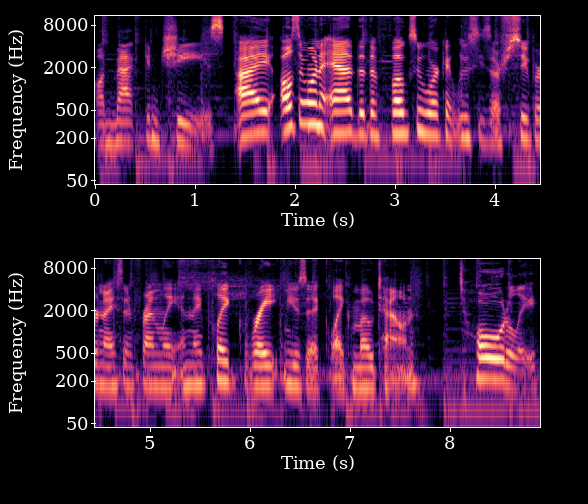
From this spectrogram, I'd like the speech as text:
on mac and cheese. I also want to add that the folks who work at Lucy's are super nice and friendly, and they play great music like Motown. Totally.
